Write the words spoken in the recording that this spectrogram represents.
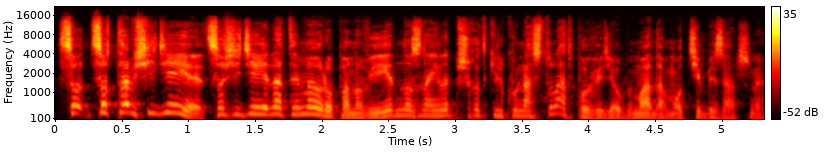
Co, co tam się dzieje? Co się dzieje na tym euro, panowie? Jedno z najlepszych od kilkunastu lat, powiedziałbym. Adam, od Ciebie zacznę.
